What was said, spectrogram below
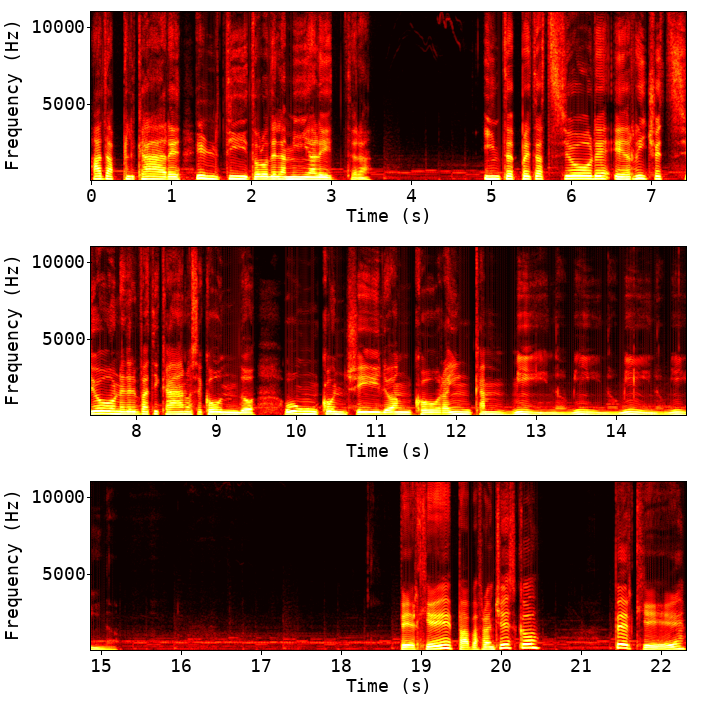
ad applicare il titolo della mia lettera interpretazione e ricezione del Vaticano II, un concilio ancora in cammino, mino, mino, mino. Perché Papa Francesco? Perché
